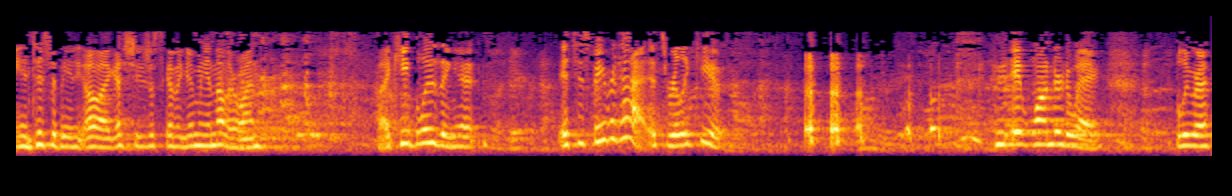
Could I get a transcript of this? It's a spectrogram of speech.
anticipating, oh, I guess she's just going to give me another one. I keep losing it. It's his favorite hat. It's really cute. it wandered away. Blue right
